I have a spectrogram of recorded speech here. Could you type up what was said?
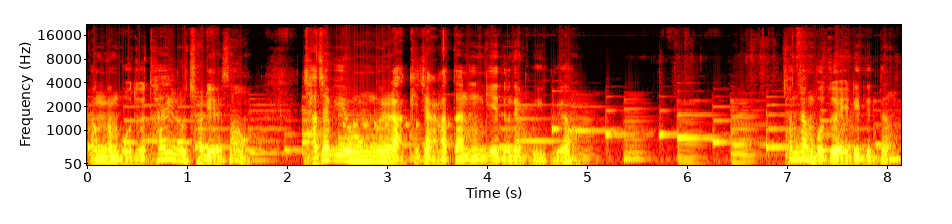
벽면 모두 타일로 처리해서 자재 비용을 아끼지 않았다는 게 눈에 보이고요. 천장 모두 LED 등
